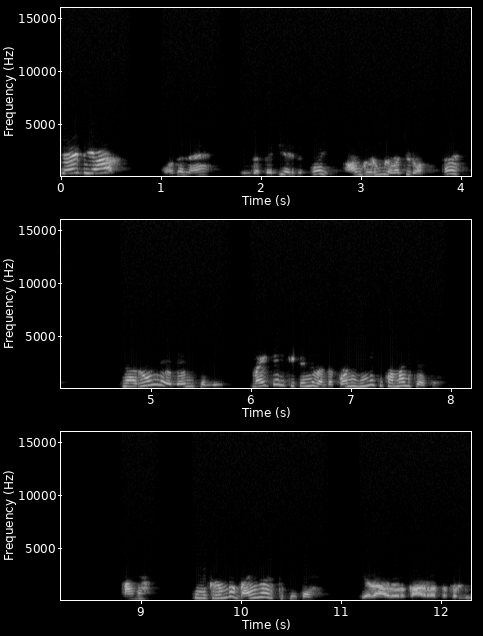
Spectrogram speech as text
கேட்டியா? முதல்ல இந்த பெட்டி எடுத்து போய் அவங்க ரூம்ல வச்சிடும் நான் ரூம்ல இல்லைன்னு சொல்லி மைக்கேல் கிட்ட இருந்து வந்த போன இன்னைக்கு சமாளிச்சாச்சு. ஆனா எனக்கு ரொம்ப பயமா இருக்கு பீட்டர் ஏதாவது ஒரு காரணத்தை சொல்லி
